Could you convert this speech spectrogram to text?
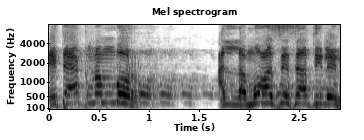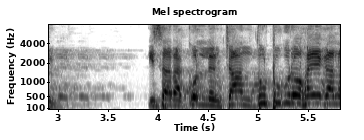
এটা এক নম্বর। আল্লাহ মুআজিজা দিলেন, ইশারা করলেন, চাঁদ দু টুকরো হয়ে গেল।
